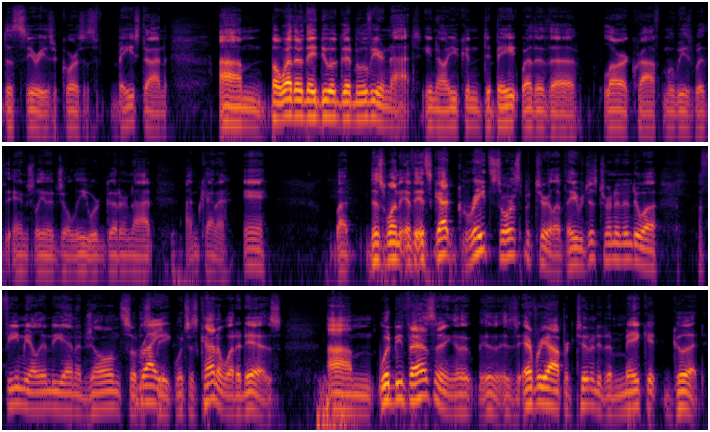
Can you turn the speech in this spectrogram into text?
the series, of course, is based on, um, but whether they do a good movie or not. You know, you can debate whether the Lara Croft movies with Angelina Jolie were good or not. I'm kind of eh. But this one, if it's got great source material, if they just turn it into a, a female Indiana Jones, so to Right. speak, which is kind of what it is, um, would be fascinating. Is every opportunity to make it good.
